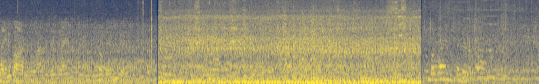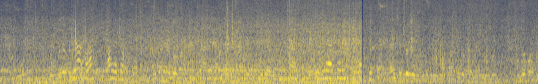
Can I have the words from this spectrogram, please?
లైన్లకే ఇబ్బంది ఉండదు ఈ ఫోటో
